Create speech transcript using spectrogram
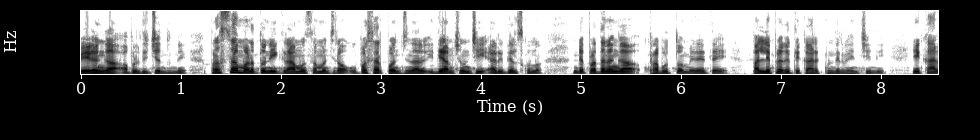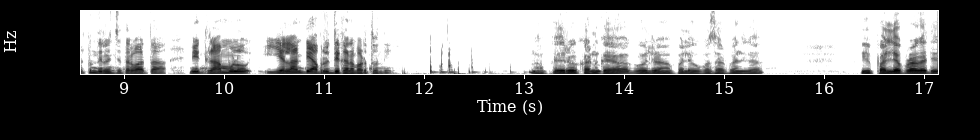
వేగంగా అభివృద్ధి చెందుతుంది. ప్రస్తుతం మనతో ఈ గ్రామం సంబంధించిన ఉప సర్పంచ్ ఇదే అంశం నుంచి అడిగి తెలుసుకున్నాం. అంటే ప్రధానంగా ప్రభుత్వం ఏదైతే పల్లె ప్రగతి కార్యక్రమం నిర్వహించింది ఈ కార్యక్రమం నిర్వహించిన తర్వాత మీ గ్రామంలో ఎలాంటి అభివృద్ధి కనబడుతుంది? నా పేరు కనకయ్య గోలిరామపల్లి ఉప సర్పంచ్గా. ఈ పల్లె ప్రగతి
